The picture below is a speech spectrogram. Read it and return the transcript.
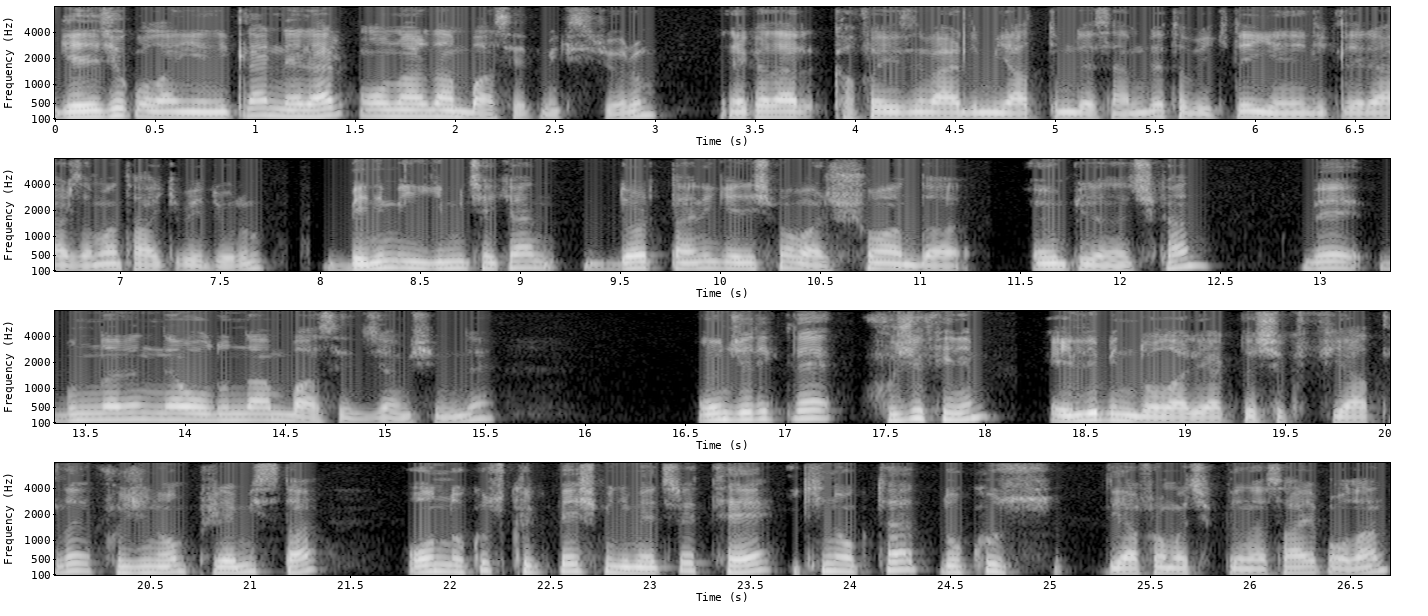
gelecek olan yenilikler neler? Onlardan bahsetmek istiyorum. Ne kadar kafa izni verdim yattım desem de tabii ki de yenilikleri her zaman takip ediyorum. Benim ilgimi çeken 4 tane gelişme var şu anda ön plana çıkan ve bunların ne olduğundan bahsedeceğim şimdi. Öncelikle Fujifilm 50 bin dolar yaklaşık fiyatlı Fujinon Premista 19-45 mm t 2.9 diyafram açıklığına sahip olan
